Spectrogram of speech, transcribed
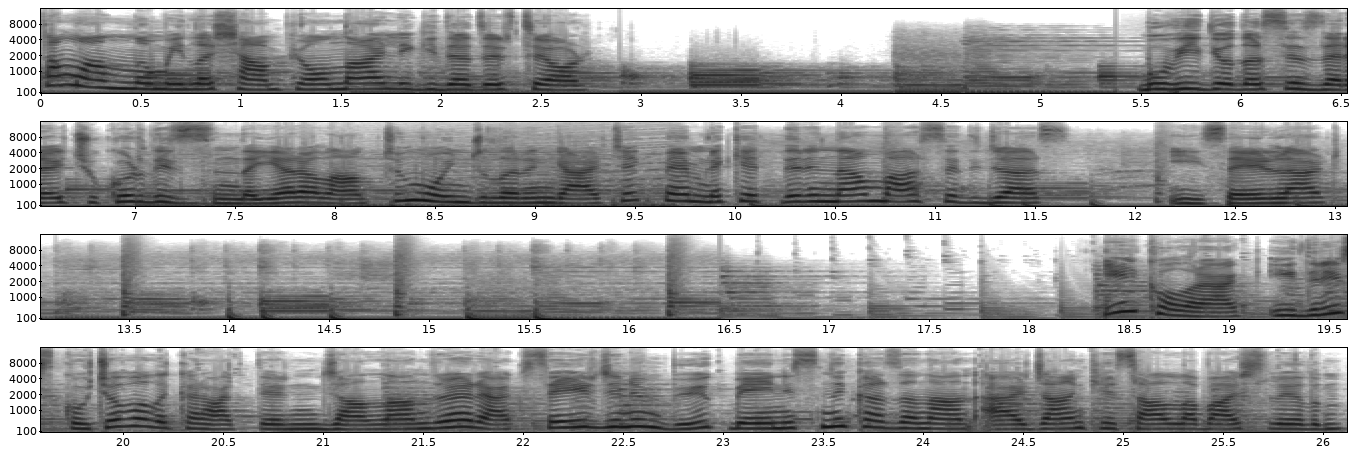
tam anlamıyla Şampiyonlar Ligi dedirtiyor. Bu videoda sizlere Çukur dizisinde yer alan tüm oyuncuların gerçek memleketlerinden bahsedeceğiz. İyi seyirler. Olarak İdris Koçovalı karakterini canlandırarak seyircinin büyük beğenisini kazanan Ercan Kesal'la başlayalım.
